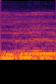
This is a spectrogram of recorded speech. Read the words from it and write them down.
the, is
